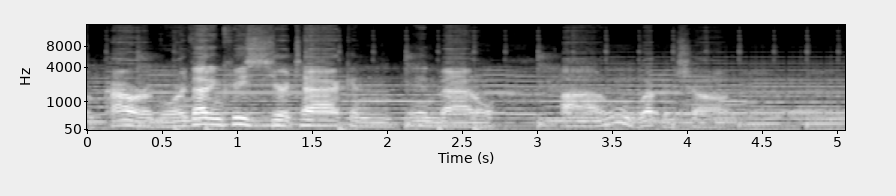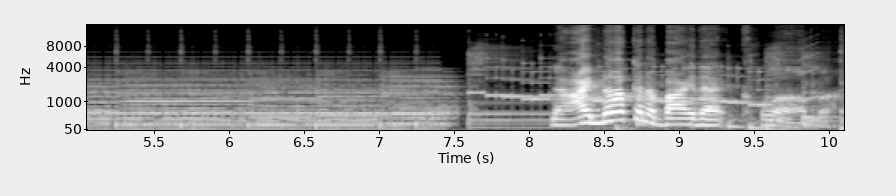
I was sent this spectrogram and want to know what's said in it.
A power gourd. That increases your attack in, in battle. Uh, ooh, weapon shop. Now, I'm not going to buy that club.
